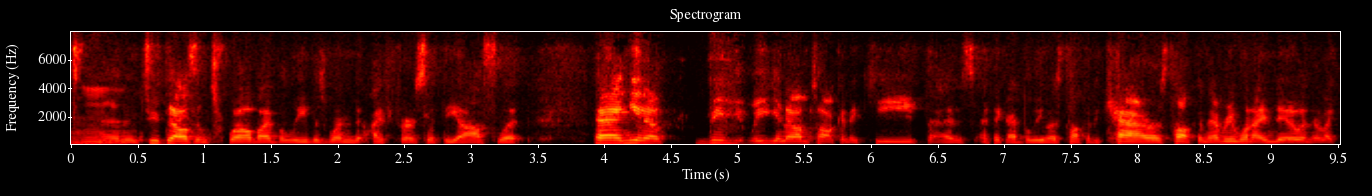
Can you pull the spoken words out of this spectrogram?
Mm. And in 2012, I believe, is when I first hit the Ocelot. And, you know, immediately, you know, I'm talking to Keith. I, was, I think I believe I was talking to Kara. I was talking to everyone I knew. And they're like,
